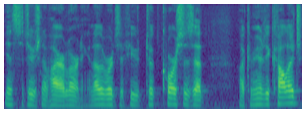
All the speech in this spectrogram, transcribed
institution of higher learning. In other words, if you took courses at a community college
